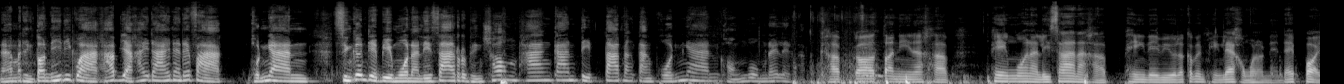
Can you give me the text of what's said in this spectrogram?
นะมาถึงตอนนี้ดีกว่าครับ อยากให้ได้นะได้ฝาก ผลงานซิงเกิลเดบิวต์โมนาลิซารวมถึงช่องทางการติดตามต่างๆ ผลงานของวงได้เลยครับ ครับ ก็ตอนนี้นะครับ เพลงโมนาลิซานะครับ เพลงเดบิวต์แล้วก็เป็นเพลงแรกของพวกเราเนี่ยได้ปล่อย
